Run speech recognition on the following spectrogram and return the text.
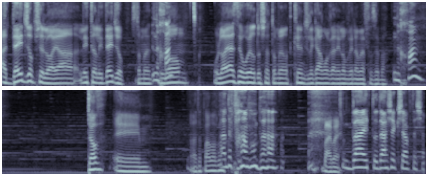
ה day job שלו היה literally day job, זאת אומרת, הוא נכון. לא- הוא לא היה איזה weirdo שאת אומרת cringe לגמרי ואני לא מבינה מאיפה זה בא. נכון, טוב, אה, עד הפעם הבאה. עד הפעם הבאה. bye bye. Bye, תודה שהקשבת, שי.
